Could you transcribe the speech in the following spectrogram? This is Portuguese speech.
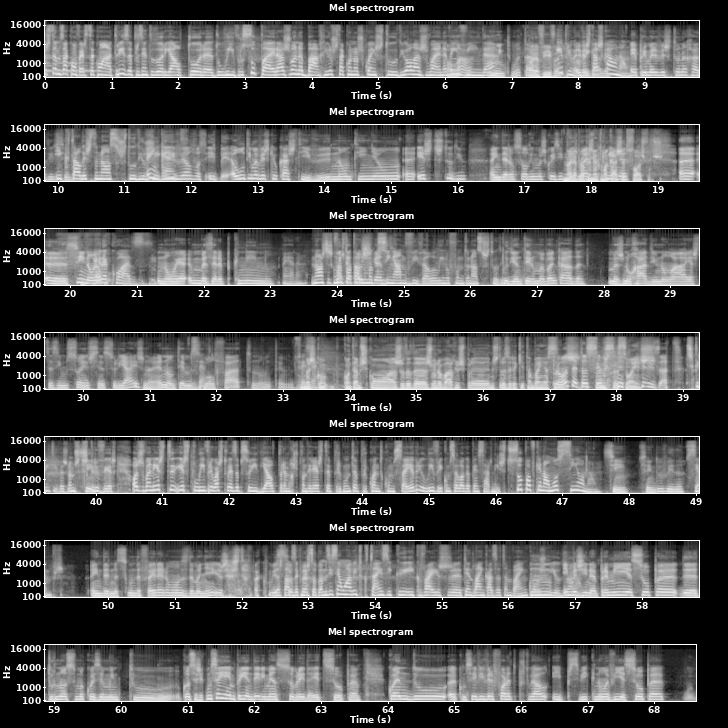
estamos à conversa com a atriz, apresentadora e autora do livro Supera, a Joana Barrios, está connosco em estúdio. Olá, Joana, bem-vinda. Muito boa tarde. Ora, viva. É a primeira vez que Obrigada. estás cá ou não? É a primeira vez que estou na rádio. E sim. que tal este nosso estúdio É gigante? incrível. Você... A última vez que eu cá estive não tinham ah, este estúdio. Ainda eram só ali umas coisitas Não era mais propriamente uma caixa de fósforos. Ah, ah, sim, não é. Era quase. Não é, mas era pequenino. Era. Não achas que Muito faz falta ali uma aconchegante. cozinha amovível ali no fundo do nosso estúdio? Podiam ter uma bancada. Mas no rádio não há estas emoções sensoriais, não é? Não temos Certo. o olfato, não temos. Pois Mas é. com- contamos com a ajuda da Joana Barrios para nos trazer aqui também essas Pronto, então se- sensações. Exato. Descritivas, vamos Sim. descrever. Ó Joana, este, este livro, eu acho que tu és a pessoa ideal para me responder a esta pergunta, porque quando comecei, abri o livro e comecei logo a pensar nisto. Sopa ao pequeno almoço, sim ou não? Sim, sem dúvida. Sempre. Ainda na segunda-feira eram 11 da manhã e eu já estava a comer Já estavas a sopa. comer sopa, mas isso é um hábito que tens e que, e que vais eh, tendo lá em casa também, com os Hum, miúdos. ou não? Imagina, para mim a sopa eh, tornou-se uma coisa muito. Ou seja, comecei a empreender imenso sobre a ideia de sopa quando eh, comecei a viver fora de Portugal e percebi que não havia sopa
